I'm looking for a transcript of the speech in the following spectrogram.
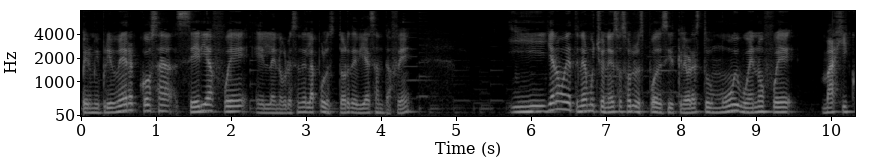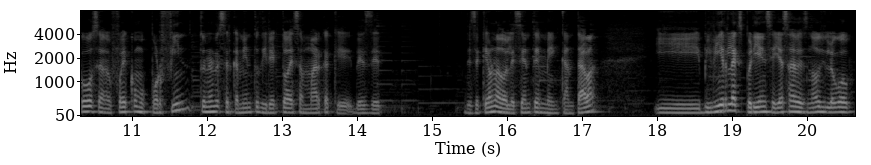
pero mi primera cosa seria fue la inauguración del Apple Store de Vía Santa Fe. Y ya no voy a tener mucho en eso, solo les puedo decir que la verdad estuvo muy bueno, fue mágico, o sea, fue como por fin tener un acercamiento directo a esa marca que desde, desde que era un adolescente me encantaba y vivir la experiencia, ya sabes, ¿no? Y luego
